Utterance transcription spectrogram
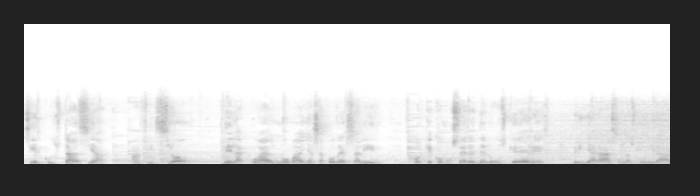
circunstancia, aflicción de la cual no vayas a poder salir, porque como seres de luz que eres, brillarás en la oscuridad.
